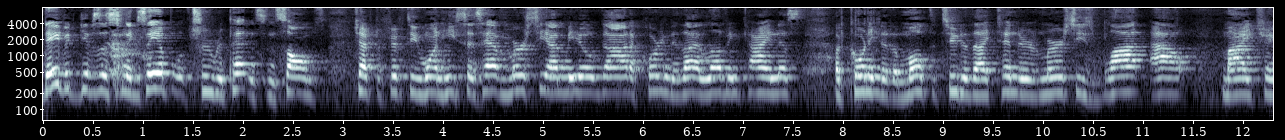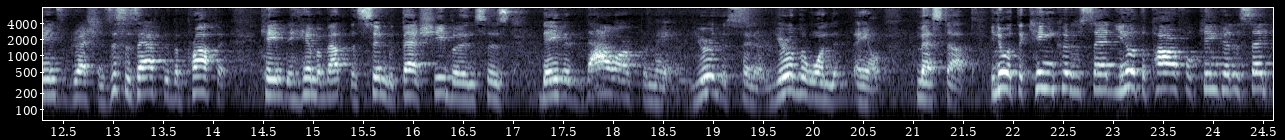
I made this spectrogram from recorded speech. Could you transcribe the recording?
David gives us an example of true repentance in Psalms chapter 51. He says, Have mercy on me, O God, according to thy loving kindness, according to the multitude of thy tender mercies, blot out my transgressions. This is after the prophet came to him about the sin with Bathsheba and says, David, thou art the man. You're the sinner. You're the one that failed messed up. You know what the king could have said? You know what the powerful king could have said?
